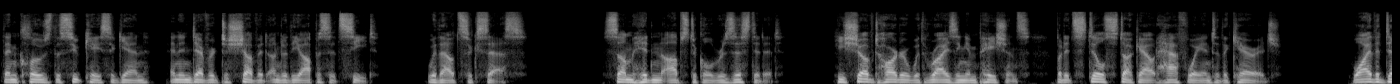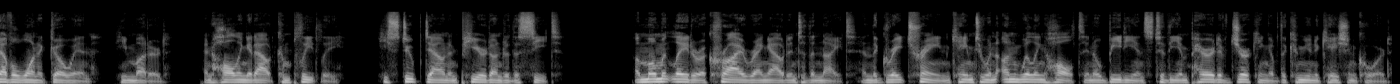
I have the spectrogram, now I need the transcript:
then closed the suitcase again and endeavored to shove it under the opposite seat, without success. Some hidden obstacle resisted it. He shoved harder with rising impatience, but it still stuck out halfway into the carriage. Why the devil won't it go in, he muttered, and hauling it out completely, he stooped down and peered under the seat. A moment later, a cry rang out into the night, and the great train came to an unwilling halt in obedience to the imperative jerking of the communication cord.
